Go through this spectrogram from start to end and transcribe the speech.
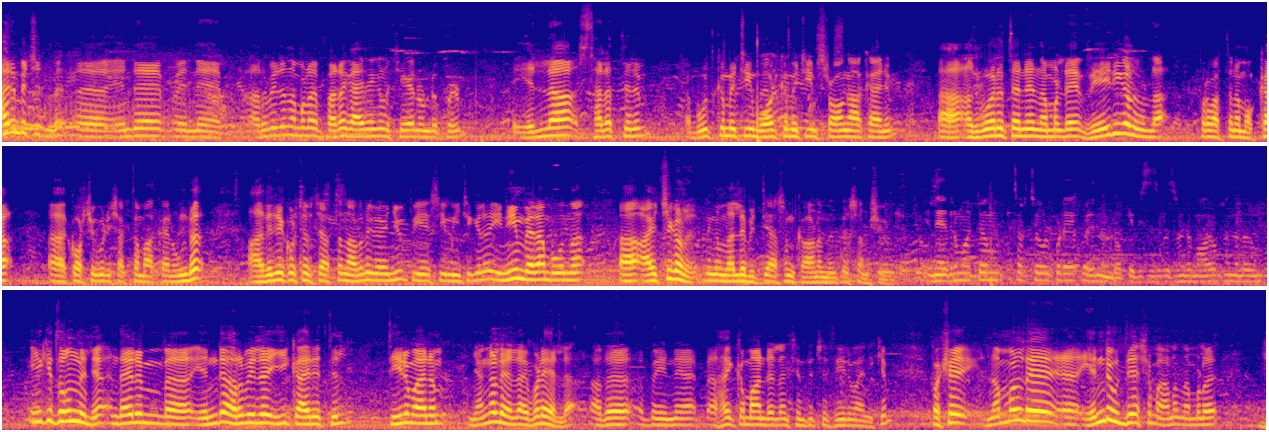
ആരംഭിച്ചിട്ടുണ്ട്. എന്റെ പിന്നെ അറിവിൽ നമ്മൾ പല കാര്യങ്ങൾ ചെയ്യാനുണ്ട് ഇപ്പോഴും. എല്ലാ സ്ഥലത്തിലും ബൂത്ത് കമ്മിറ്റിയും വാർഡ് കമ്മിറ്റിയും സ്ട്രോങ് ആക്കാനും അതുപോലെ തന്നെ നമ്മളുടെ വേദികളുള്ള പ്രവർത്തനമൊക്കെ കുറച്ചും കൂടി ശക്തമാക്കാനുണ്ട്. അതിനെക്കുറിച്ചൊരു ചർച്ച നടന്നു കഴിഞ്ഞു. പി എസ് സി മീറ്റിങ്ങിൽ ഇനിയും വരാൻ പോകുന്ന ആഴ്ചകൾ നിങ്ങൾ നല്ല വ്യത്യാസം കാണും നിങ്ങൾക്ക് സംശയമില്ല എനിക്ക് തോന്നുന്നില്ല. എന്തായാലും എന്റെ അറിവിൽ ഈ കാര്യത്തിൽ തീരുമാനം ഞങ്ങളുടെ അല്ല ഇവിടെയല്ല. അത് പിന്നെ ഹൈക്കമാൻഡ് എല്ലാം ചിന്തിച്ച് തീരുമാനിക്കും. പക്ഷേ നമ്മളുടെ എന്റെ ഉദ്ദേശമാണ് നമ്മൾ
